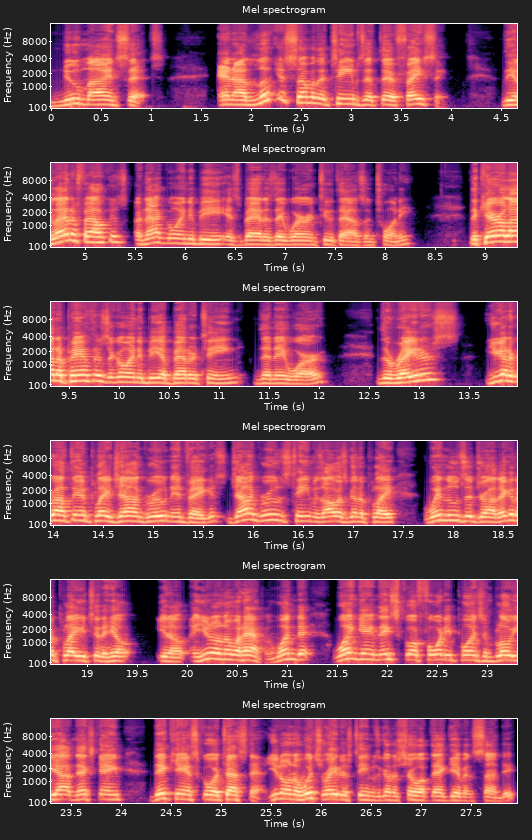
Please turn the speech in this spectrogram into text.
new mindsets. And I look at some of the teams that they're facing. The Atlanta Falcons are not going to be as bad as they were in 2020. The Carolina Panthers are going to be a better team than they were. The Raiders, you got to go out there and play Jon Gruden in Vegas. Jon Gruden's team is always going to play win, lose, or draw. They're going to play you to the hilt, you know, and you don't know what happened. One day, one game they score 40 points and blow you out. Next game, they can't score a touchdown. You don't know which Raiders team is going to show up that given Sunday.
